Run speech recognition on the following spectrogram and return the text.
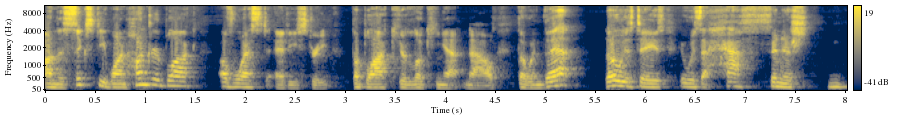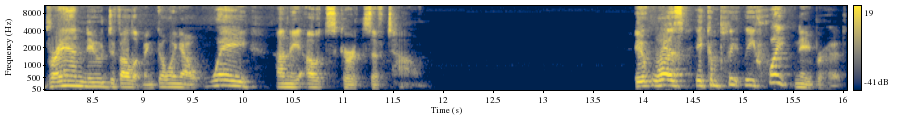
on the 6100 block of West Eddy Street, the block you're looking at now. Though in that those days, it was a half finished, brand new development going out way on the outskirts of town. It was a completely white neighborhood.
